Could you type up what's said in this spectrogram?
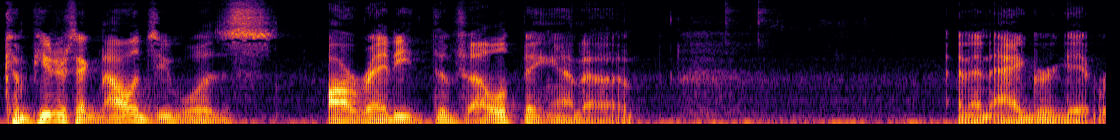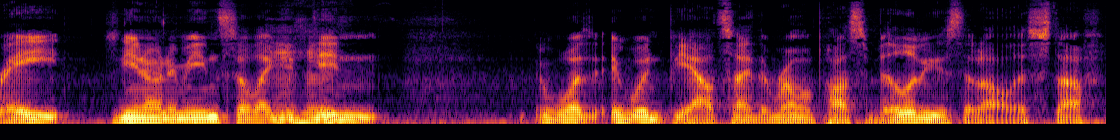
computer technology was already developing at a at an aggregate rate. You know what I mean? So like it didn't it was it wouldn't be outside the realm of possibilities that all this stuff.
